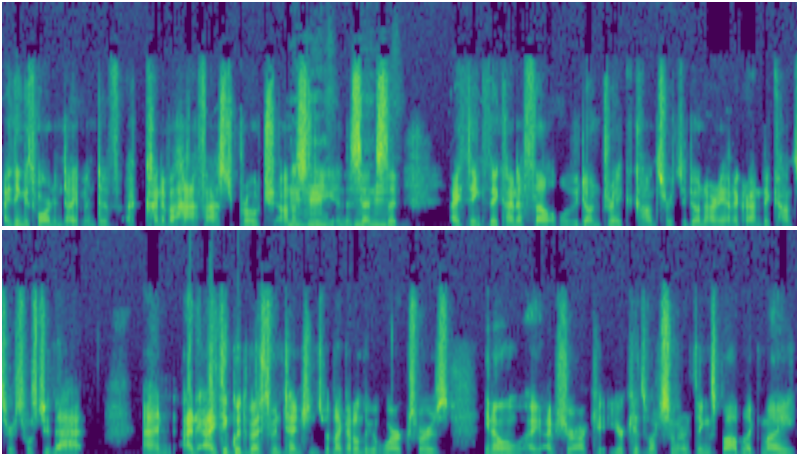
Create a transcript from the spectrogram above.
I think it's more an indictment of a kind of a half-assed approach, honestly, mm-hmm. in the sense mm-hmm. that I think they kind of felt, well, we've done Drake concerts, we've done Ariana Grande concerts, let's do that and I, I, think with the best of intentions, but like I don't think it works. Whereas, you know, I, am sure ki- your kids watch similar things, Bob. Like my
